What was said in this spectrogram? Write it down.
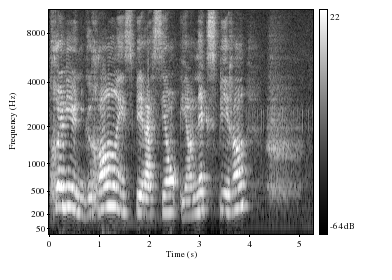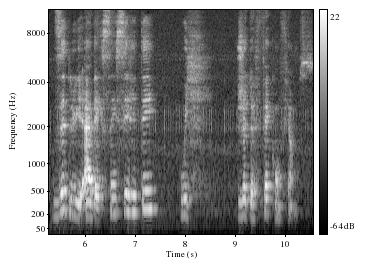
Prenez une grande inspiration et en expirant, dites-lui avec sincérité, oui, je te fais confiance.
